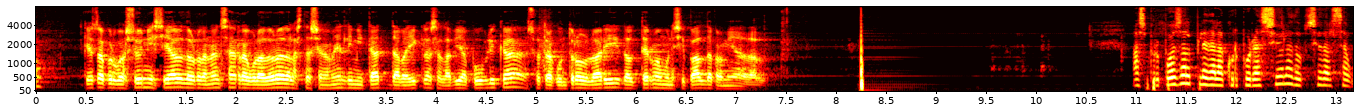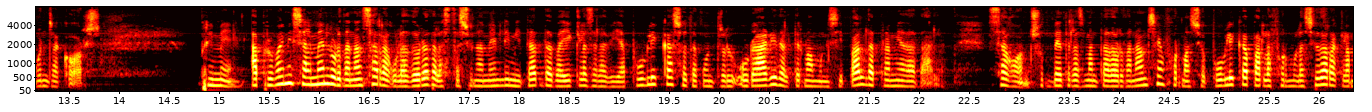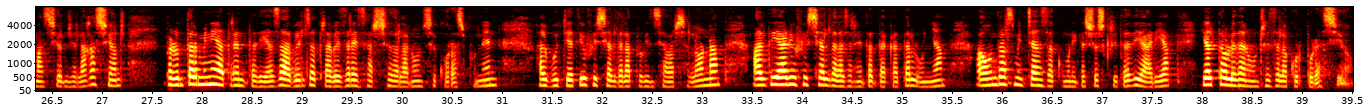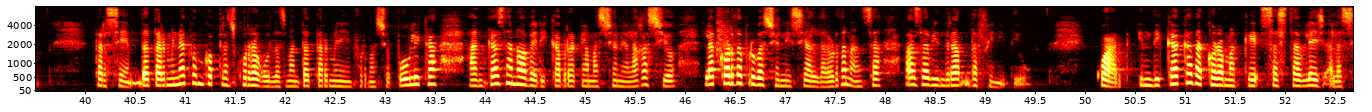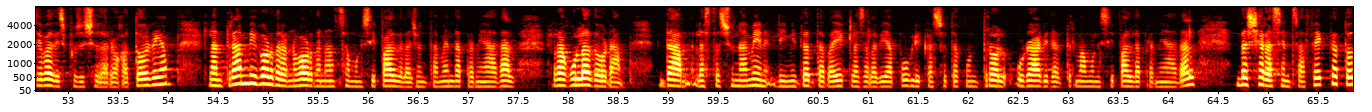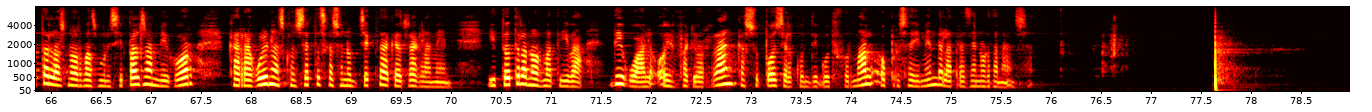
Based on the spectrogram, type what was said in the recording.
que és l'aprovació inicial de l'ordenança reguladora de l'estacionament limitat de vehicles a la via pública sota control horari del terme municipal de Premià de Dalt. Es proposa al ple de la corporació l'adopció dels següents acords. Primer, aprovar inicialment l'ordenança reguladora de l'estacionament limitat de vehicles a la via pública sota control horari del terme municipal de Premià de Dalt. Segon, sotmetre l'esmentada ordenança a informació pública per la formulació de reclamacions i al·legacions per un termini de 30 dies hàbils a través de la inserció de l'anunci corresponent al butlletí oficial de la província de Barcelona, al diari oficial de la Generalitat de Catalunya, a un dels mitjans de comunicació escrita diària i al tauler d'anuncis de la corporació. Tercer, determinar que un cop transcorregut l'esmentat termini d'informació pública, en cas de no haver-hi cap reclamació ni al·legació, l'acord d'aprovació inicial de l'ordenança esdevindrà definitiu. Quart, indicar que, d'acord amb el que s'estableix a la seva disposició derogatòria, l'entrada en vigor de la nova ordenança municipal de l'Ajuntament de Premià de Dalt, reguladora de l'estacionament limitat de vehicles a la via pública sota control horari del terme municipal de Premià de Dalt, deixarà sense efecte totes les normes municipals en vigor que regulin els conceptes que són objecte d'aquest reglament i tota la normativa d'igual o inferior rang que suposi el contingut formal o procediment de la present ordenança.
